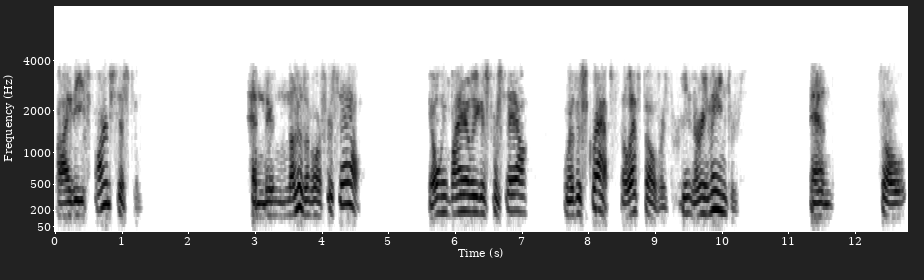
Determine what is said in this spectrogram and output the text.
by these farm systems. And none of them were for sale. The only minor leaguers for sale were the scraps, the leftovers, the remainders. And so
